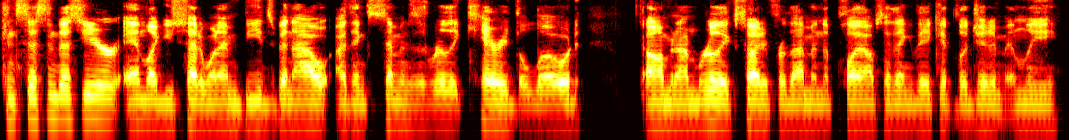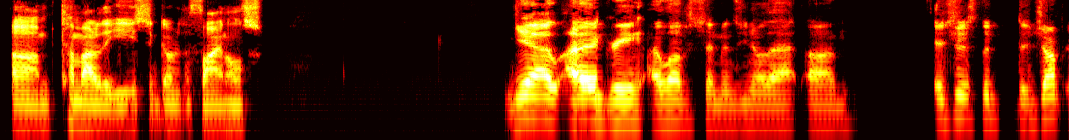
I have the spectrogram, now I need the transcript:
consistent this year. And like you said, when Embiid's been out, I think Simmons has really carried the load. Um, and I'm really excited for them in the playoffs. I think they could legitimately um, come out of the East and go to the finals. Yeah, I agree. I love Simmons. You know that. Um, it's just the the jumper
